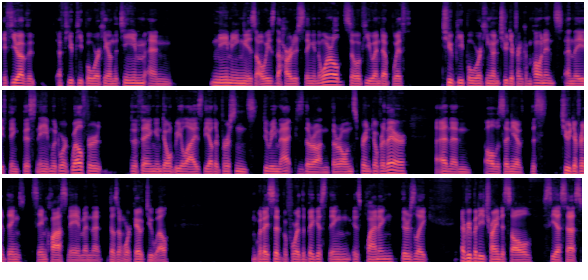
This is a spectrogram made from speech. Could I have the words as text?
If you have a a few people working on the team, and naming is always the hardest thing in the world. So if you end up with two people working on two different components and they think this name would work well for the thing and don't realize the other person's doing that because they're on their own sprint over there, and then all of a sudden you have this two different things, same class name, and that doesn't work out too well. What I said before, the biggest thing is planning. There's like everybody trying to solve CSS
